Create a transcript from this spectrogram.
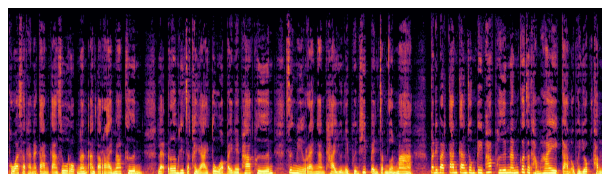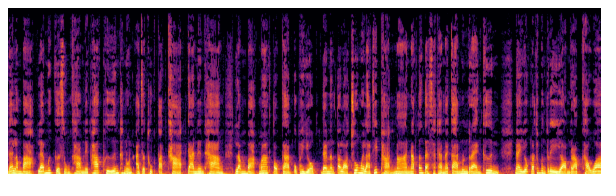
เพราะว่าสถานการณ์การสู้รบนั้นอันตรายมากขึ้น และเริ่มที่จะขยายตัวไปในภาคพื้น ซึ่งมีแรงงานไทยอยู่ในพื้นที่เป็นจำนวนมาก ปฏิบัติการการโจมตีภาคพื้นนั้นก็จะทำให้การอพยพทำได้ลำบาก และเมื่อเกิดสงครามในภาคพื้น ถนนอาจจะถูกตัดขาดการเดินทางลำบากมากต่อการอพยพ ดังนั้นตลอดช่วงเวลาที่ผ่านมานับตั้งแต่สถานการณ์รุนแรงขึ้น นายกรัฐมนตรียอมรับค่ะว่า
